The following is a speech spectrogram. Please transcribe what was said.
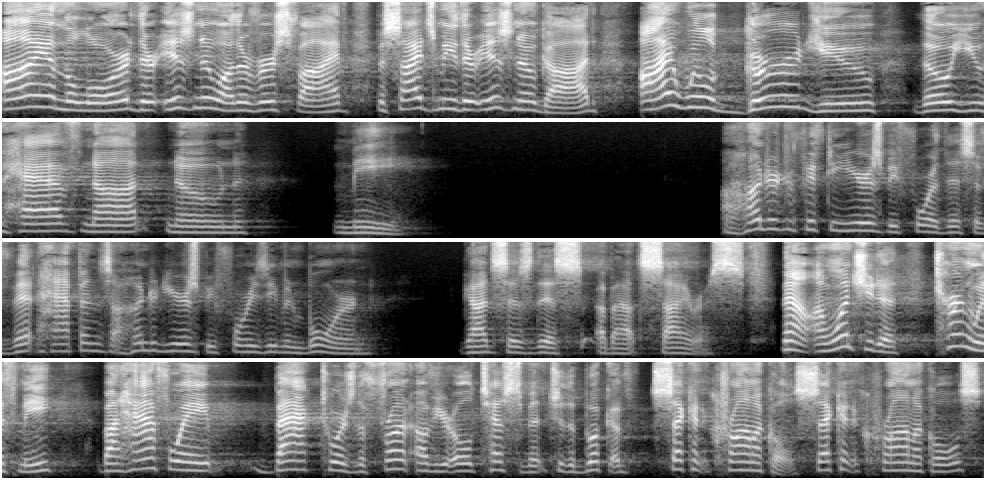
I am the Lord, there is no other. Verse 5 Besides me, there is no God. I will gird you though you have not known me. 150 years before this event happens, 100 years before he's even born, God says this about Cyrus. Now, I want you to turn with me about halfway back towards the front of your Old Testament to the book of Second Chronicles. Second Chronicles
